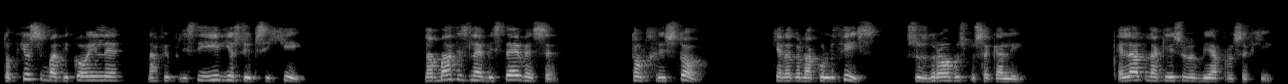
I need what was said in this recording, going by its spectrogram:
Το πιο σημαντικό είναι να αφιπλιστεί η ίδια σου η ψυχή. Να μάθεις να εμπιστεύεσαι τον Χριστό και να τον ακολουθείς στους δρόμους που σε καλεί. Ελάτε να κλείσουμε μια προσευχή.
